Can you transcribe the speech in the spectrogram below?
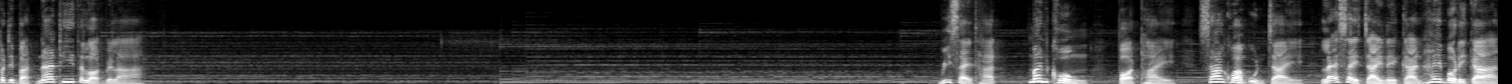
ปฏิบัติหน้าที่ตลอดเวลา วิสัยทัศน์ มั่นคง ปลอดภัย สร้างความอุ่นใจ และใส่ใจในการให้บริการ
